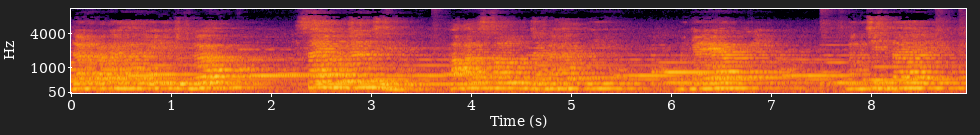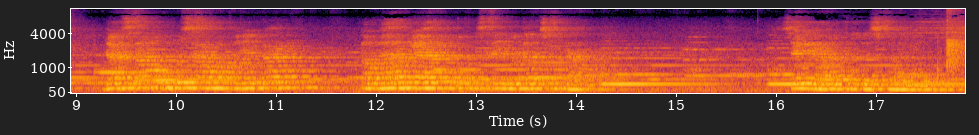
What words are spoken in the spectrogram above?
Dan pada hari ini juga saya berjanji akan selalu menjaga hati, menyayangi, mencintai, dan selalu berusaha memberikan kebahagiaan untuk istri kita cinta. Saya tidak terus.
